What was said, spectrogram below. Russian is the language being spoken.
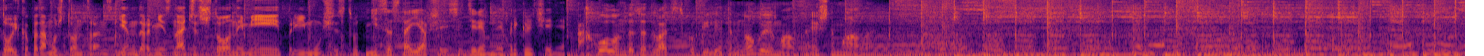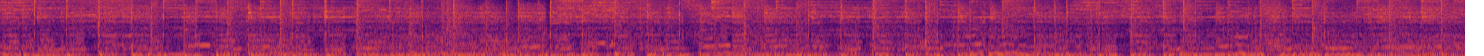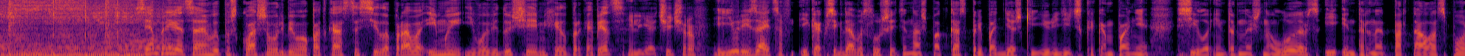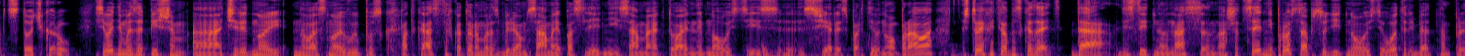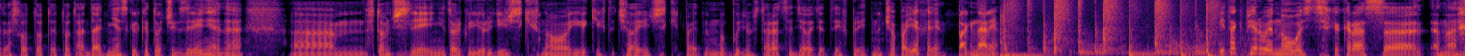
только потому, что он трансгендер, не значит, что он имеет преимущество. Несостоявшиеся тюремные приключения. А Холланда за 20 купили, это много и мало? Конечно, мало. Привет, с вами выпуск вашего любимого подкаста «Сила права» и мы, его ведущие, Михаил Прокопец. Илья Чичеров. И Юрий Зайцев. И, как всегда, вы слушаете наш подкаст при поддержке юридической компании «Сила International Lawyers» и интернет-портала sports.ru. Сегодня мы запишем а, очередной новостной выпуск подкаста, в котором мы разберем самые последние, самые актуальные новости из э, сферы спортивного права. Что я хотел бы сказать? Да, действительно, у нас наша цель не просто обсудить новости, вот, ребят, там произошло то-то и то-то, а дать несколько точек зрения, да, в том числе и не только юридических, но и каких-то человеческих. Поэтому мы будем стараться делать это и впредь. Ну что, поехали? Погнали! Итак, первая новость как раз э, она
